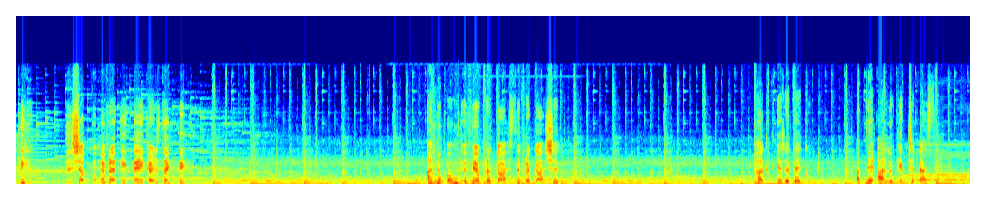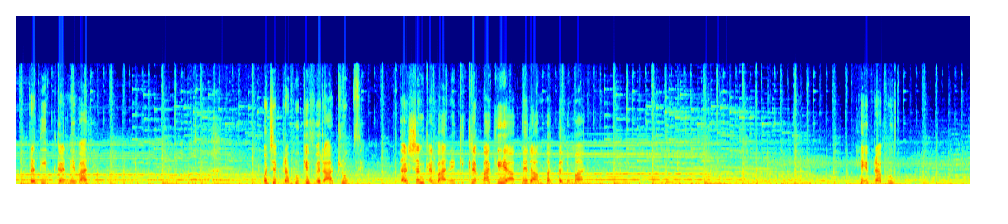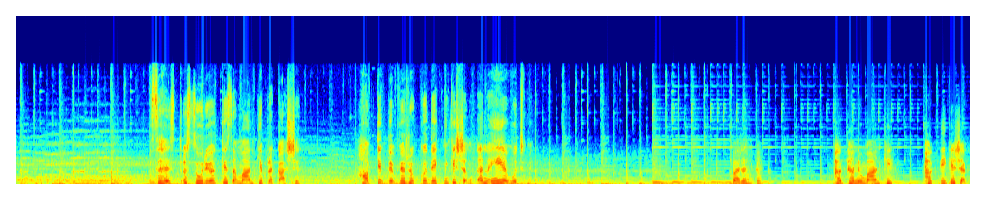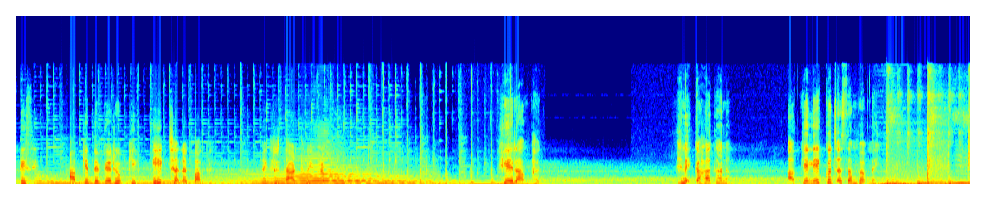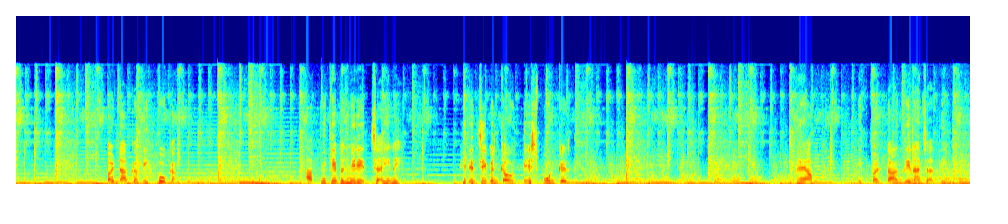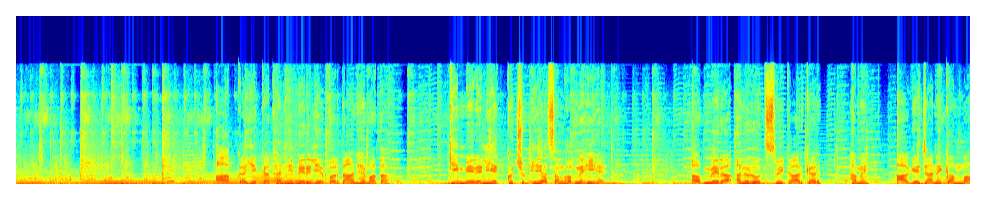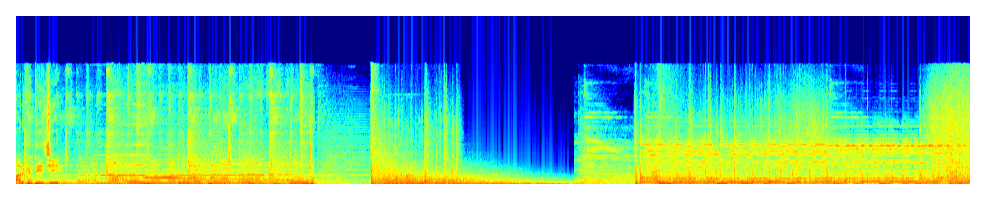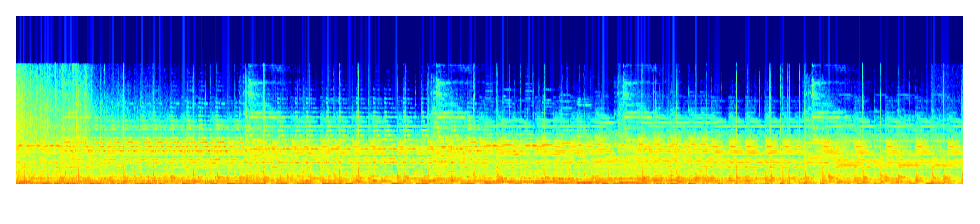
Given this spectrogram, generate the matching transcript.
की शब्दों में प्रतीत नहीं कर सकती। अनुपम दिव्य प्रकाश से प्रकाशित। भक्त के हृदय को अपने आलोकित छटा से प्रदीप्त करने वाले। मुझे प्रभु के विराट रूप से दर्शन करवाने की कृपा की है आपने, राम भक्त हनुमान। हे प्रभु सहस्त्र सूर्यों के समान के प्रकाशित। आपके दिव्य रूप को देखने की क्षमता नहीं है मुझमें। परंतु भक्त हनुमान की भक्ति की शक्ति से आपके दिव्य रूप की एक झलक पाकर मैं कृतार्थ हुई प्रभु। हे राम भक्त, मैंने कहा था ना, आपके लिए कुछ असंभव नहीं। और ना कभी होगा। आपने केवल मेरी इच्छा ही नहीं, मेरे जीवन का उद्देश्य पूर्ण कर दिया। मैं आपको एक वरदान देना चाहती हूँ। आपका ये कथन ही मेरे लिए वरदान है, माता, कि मेरे लिए कुछ भी असंभव नहीं है। अब मेरा अनुरोध स्वीकार कर हमें आगे जाने का मार्ग दीजिए।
